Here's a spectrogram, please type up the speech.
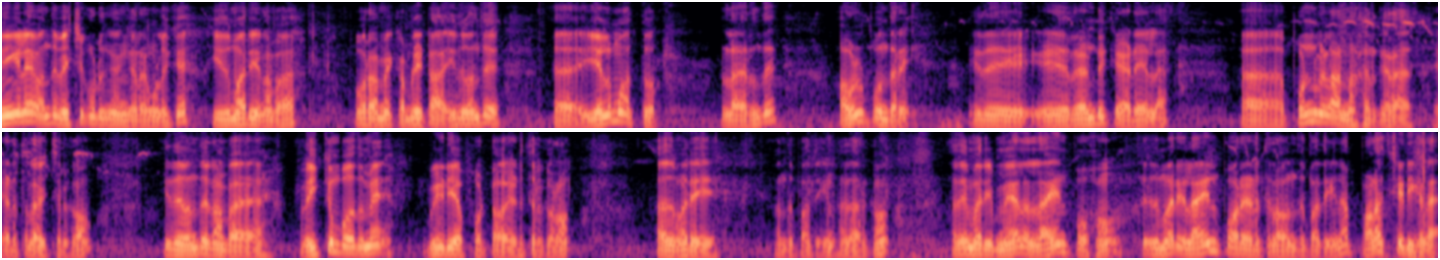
நீங்களே வந்து வச்சு கொடுங்கங்கிறவங்களுக்கு இது மாதிரி நம்ம பூராமே கம்ப்ளீட்டாக இது வந்து எலுமாத்தூரில் இருந்து அவள் பூந்தரை. இது ரெண்டுக்கு இடையில பொன்விழா நகருங்கிற இடத்துல வச்சுருக்கோம். இது வந்து நம்ம வைக்கும் போதுமே வீடியோ ஃபோட்டோ எடுத்திருக்கிறோம். அது மாதிரி வந்து பார்த்திங்கன்னா இதாக இருக்கும். அதே மாதிரி மேலே லைன் போகும். இது மாதிரி லைன் போகிற இடத்துல வந்து பார்த்திங்கன்னா பழச்செடிகளை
